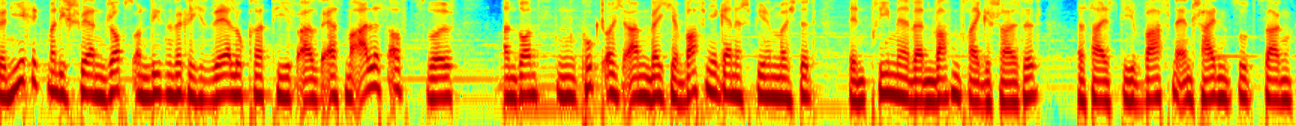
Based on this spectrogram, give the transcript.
denn hier kriegt man die schweren Jobs und die sind wirklich sehr lukrativ, also erstmal alles auf 12. Ansonsten guckt euch an, welche Waffen ihr gerne spielen möchtet, denn primär werden Waffen freigeschaltet. Das heißt, die Waffen entscheiden sozusagen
